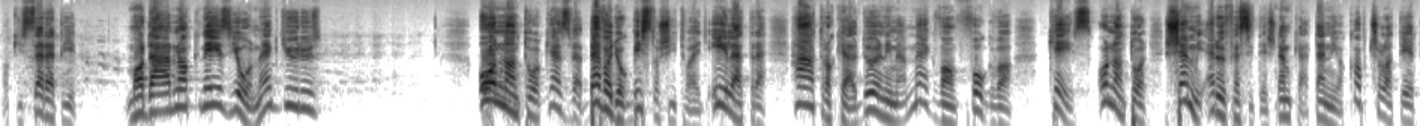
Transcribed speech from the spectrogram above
aki szereti madárnak néz, jól meggyűrűz, onnantól kezdve be vagyok biztosítva egy életre, hátra kell dőlni, mert meg van fogva, kész. Onnantól semmi erőfeszítés nem kell tenni a kapcsolatért,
